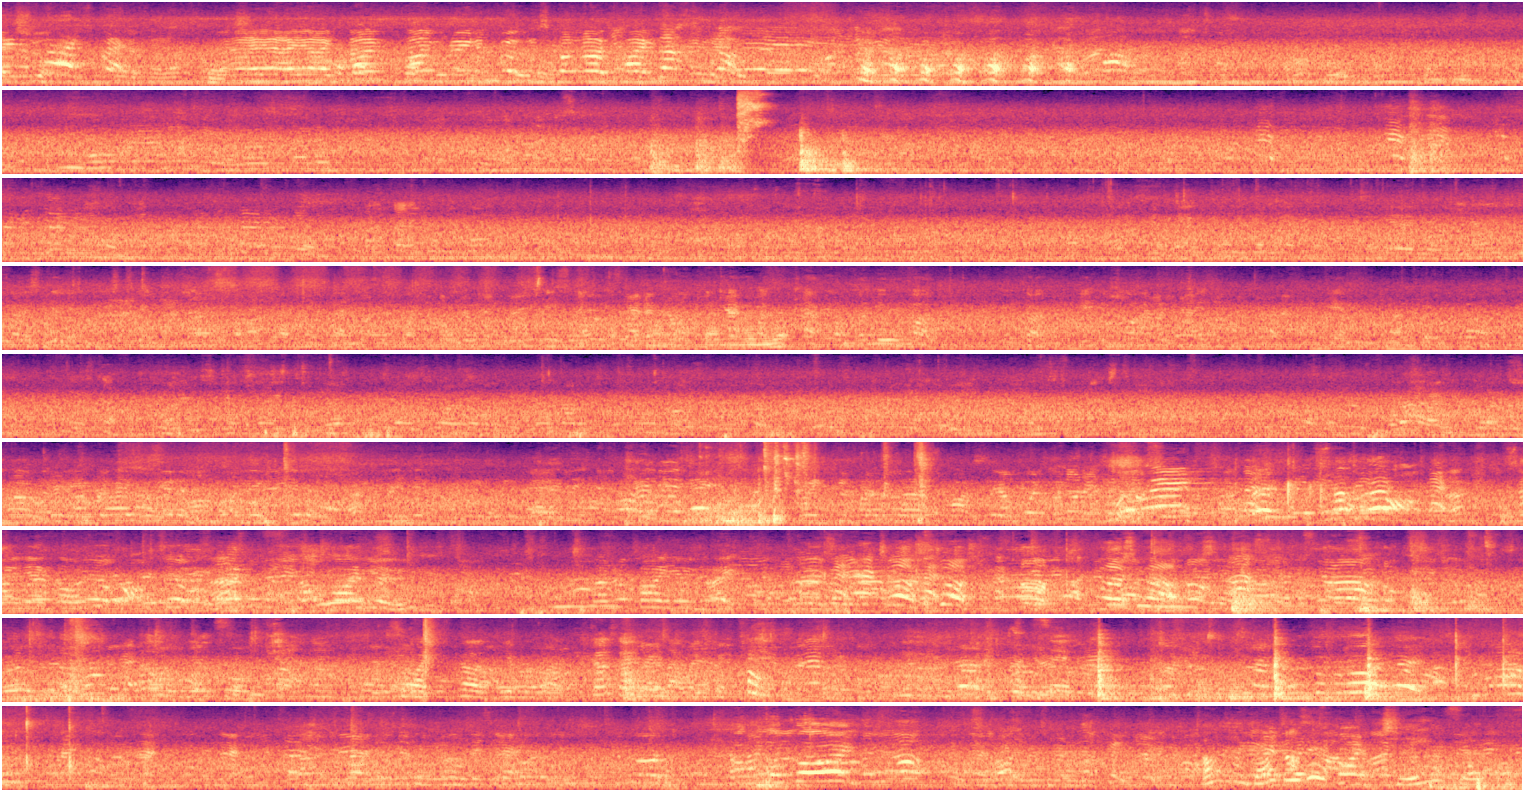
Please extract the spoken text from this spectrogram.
intellectual. Don't, don't read a book. that's got no pages in it. minute. Like, oh, you're like, go, go, go that way quick. That's it. Oh my god, does it? Jesus. Yeah.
